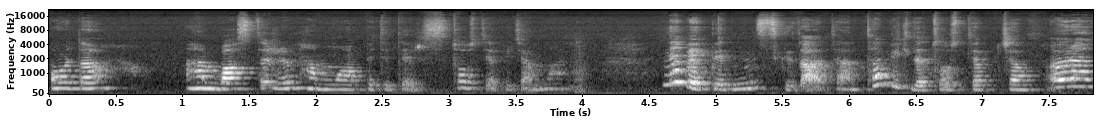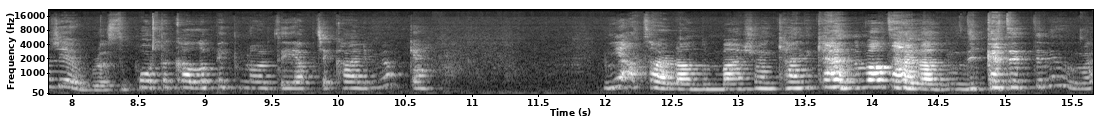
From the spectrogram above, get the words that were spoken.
Orada hem bastırırım hem muhabbet ederiz. Tost yapacağım ben. Ne beklediniz ki zaten? Tabii ki de tost yapacağım. Öğrenci evi burası. Portakalla pekin ortaya yapacak halim yok ya. Niye at atarlandım ben şu an. Kendi kendime atarlandım. Dikkat ettiniz mi?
